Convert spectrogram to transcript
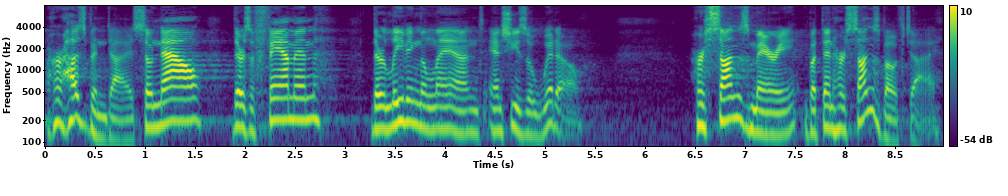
her husband dies. So now there's a famine, they're leaving the land, and she's a widow. Her sons marry, but then her sons both die.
